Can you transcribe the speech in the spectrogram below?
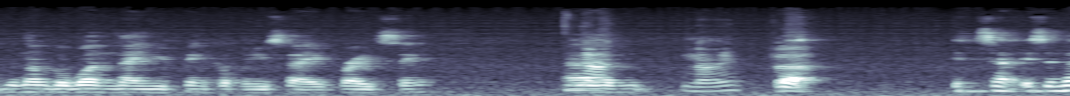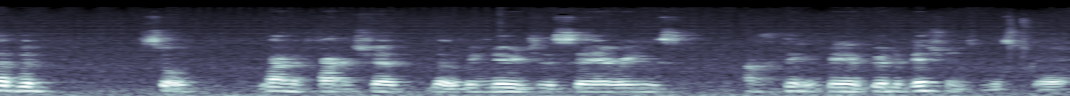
the number one name you think of when you say racing. No. Um, No, but but it's, a, it's another sort of manufacturer that will be new to the series. I think it'd be a good addition to the sport.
